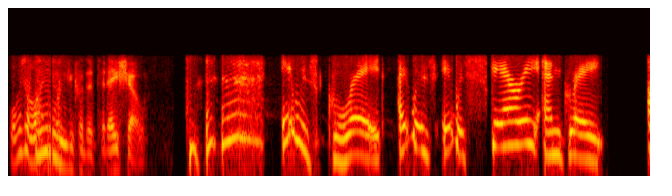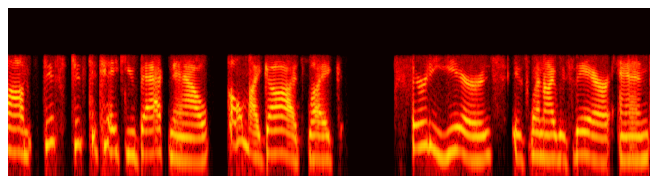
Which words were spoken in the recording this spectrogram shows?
What was it like mm. working for the Today Show? it was great. It was it was scary and great. Um, just just to take you back now. Oh my God! Like 30 years is when I was there, and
